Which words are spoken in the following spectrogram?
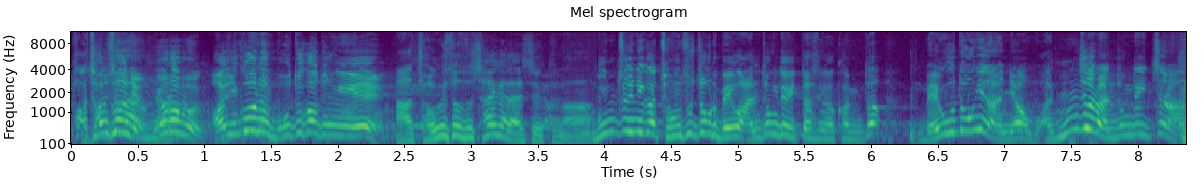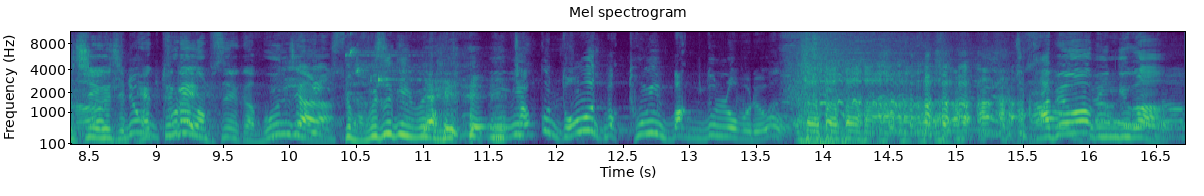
바- 잠시만요, 여러분. 아 이거는 모두가 동의해. 아, 저기서도 차이가 날 수 있구나. 문준이가 정서적으로 매우 안정되어 있다 생각합니다. 매우 동의는 아니야. 완전 안정돼 있진 않아. 그치, 그치. 준영은 100%는 없으니까. 뭔지 알아. 무슨 기분이야? 자꾸 너무 막 동의 막 눌러버려. 가벼워, 민규가.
